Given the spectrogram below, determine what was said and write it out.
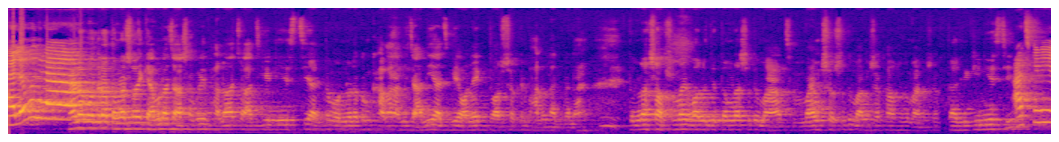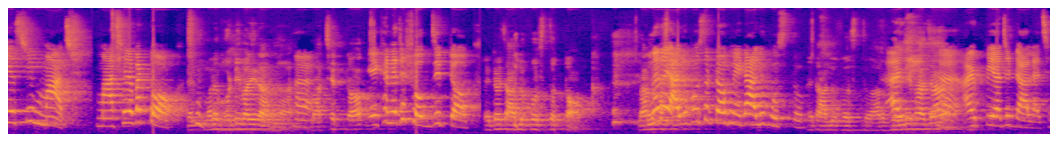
হ্যালো বন্ধুরা তোমরা সবাই কেমন আছো? আশা করি ভালো আছো। আজকে নিয়ে এসেছি একদম অন্যরকম খাবার। আমি জানি আজকে অনেক দর্শকের ভালো লাগবে না। তোমরা সব সময় বলো যে তোমরা শুধু মাছ মাংস শুধু মাংস খাও শুধু মাংস তো আজকে কি নিয়ে এসেছি? আজকে নিয়ে এসেছি মাছ। মাছের আবার টক। মানে ঘটি বাড়ি রান্না হ্যাঁ। মাছের টক। এখানে আছে সবজির টক। এটা হচ্ছে আলু পোস্ত টক। না, আলু না আলু পোস্ত টক না এটা আলু পোস্ত। এটা আলু পোস্ত। আর ভেন্ডি ভাজা? হ্যাঁ, আর পেঁয়াজের ডাল আছে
